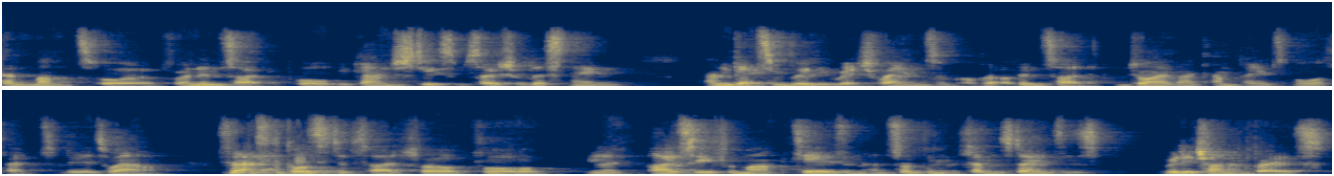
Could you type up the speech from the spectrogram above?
10 months for, for an insight report. We can just do some social listening and get some really rich veins of, of, of insight that can drive our campaigns more effectively as well. So that's the positive side for, for you know, I see for marketeers and, and something that Seven Stones is really trying to embrace.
